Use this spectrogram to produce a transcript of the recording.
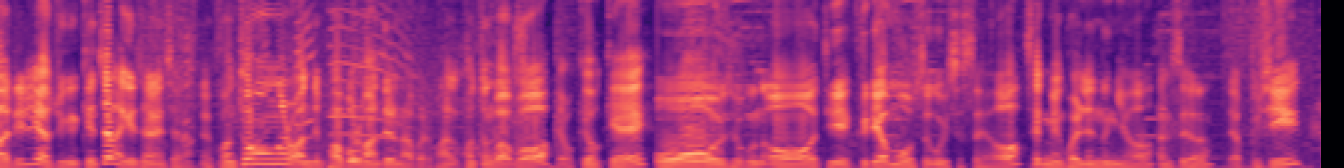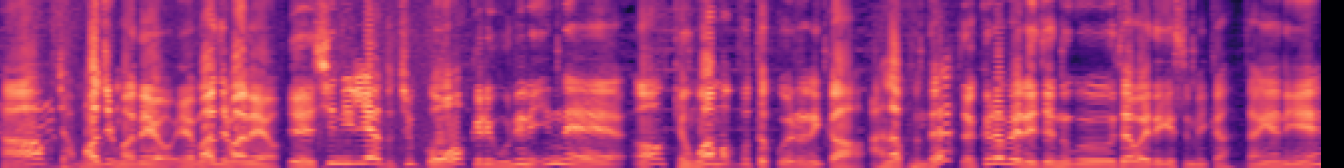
아, 릴리아 죽이네. 괜찮아, 괜찮아, 괜찮아. 예, 권통을 완전 바보 를 만들어 놔버려. 바- 권통 바보. 자, 오케이, 오케이. 오, 저분, 어, 뒤에 그리아모 쓰고 있었어요. 생명 관련 능력. 상승. 자, 부식, 합. 자, 맞을만 해요. 예, 맞을만 해요. 예, 신 일리아도 죽고, 그리고 우리는 인내, 어, 경화 막 붙었고 이러니까 안 아픈데? 자, 그러면 이제 누구 잡아야 되겠습니까? 당연히.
